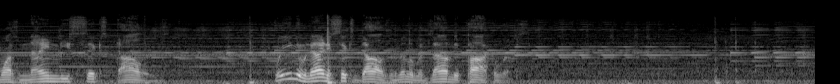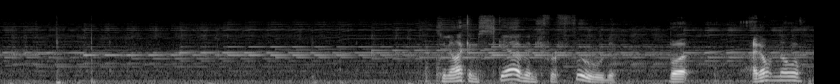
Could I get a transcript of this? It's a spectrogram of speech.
Wants ninety six dollars. What are you doing ninety six dollars in the middle of a zombie apocalypse? See now I can scavenge for food, but I don't know if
